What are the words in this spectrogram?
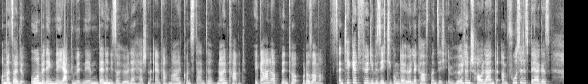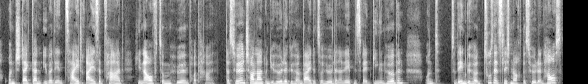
Und man sollte unbedingt eine Jacke mitnehmen, denn in dieser Höhle herrschen einfach mal konstante 9 Grad. Egal ob Winter oder Sommer. Sein Ticket für die Besichtigung der Höhle kauft man sich im Höhlenschauland am Fuße des Berges und steigt dann über den Zeitreisepfad hinauf zum Höhlenportal. Das Höhlenschauland und die Höhle gehören beide zur Höhlenerlebniswelt Gingenhürben und zu denen gehören zusätzlich noch das Höhlenhaus,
